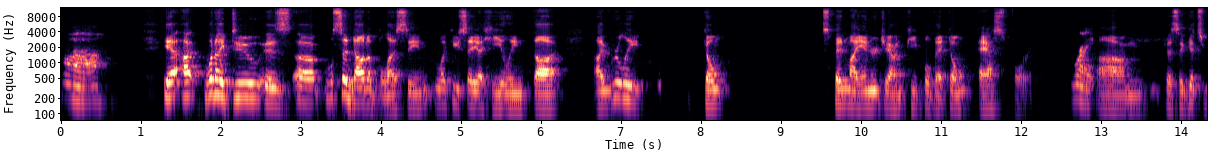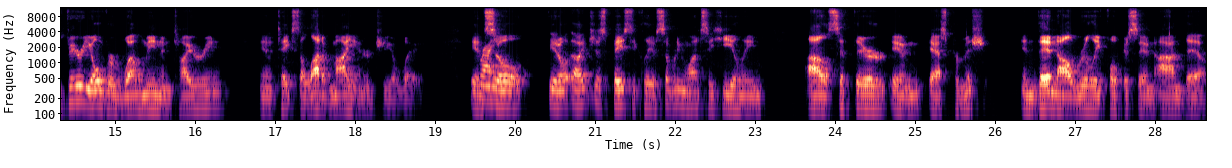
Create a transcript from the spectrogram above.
Wow. Yeah, I, what I do is uh, we'll send out a blessing, like you say, a healing thought. I really don't spend my energy on people that don't ask for it. Right. Um, because it gets very overwhelming and tiring and it takes a lot of my energy away. And right. so, you know, I just basically, if somebody wants a healing, I'll sit there and ask permission and then I'll really focus in on them.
